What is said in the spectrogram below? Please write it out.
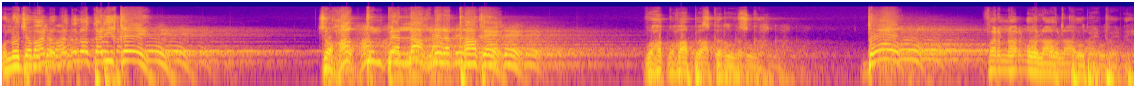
उन नौजवानों बदलो तरीके। जो हक तुम पे अल्लाह ने रखा है वो हक वापस करो उसका। दो वरना औलाद खो बैठोगे।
